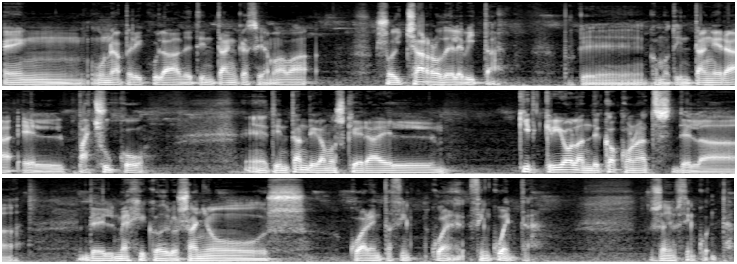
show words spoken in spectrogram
en una película de Tintán que se llamaba Soy Charro de Levita. Porque como Tintán era el pachuco, eh, Tintán digamos que era el Kid Creole and the Coconuts de la, del México de los años 40, 50. Los años 50.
